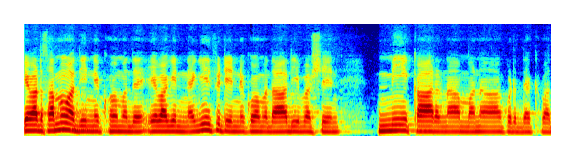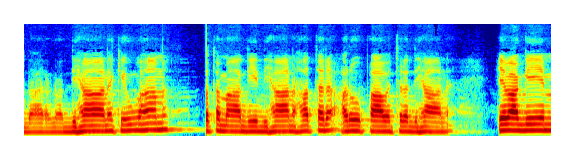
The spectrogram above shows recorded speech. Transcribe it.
ඒවට සමවදින්නේ කොහොමද? ඒ වගේ නැගී සිටින්නේ කොහොමද? ආදී වශයෙන් මේ කාරණා මනාකොට දැකවදාරනවා ධ්‍යාන කිව්වහම ප්‍රථමාදී ධ්‍යාන හතර අරූපාවචර ධ්‍යාන ඒ වගේම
